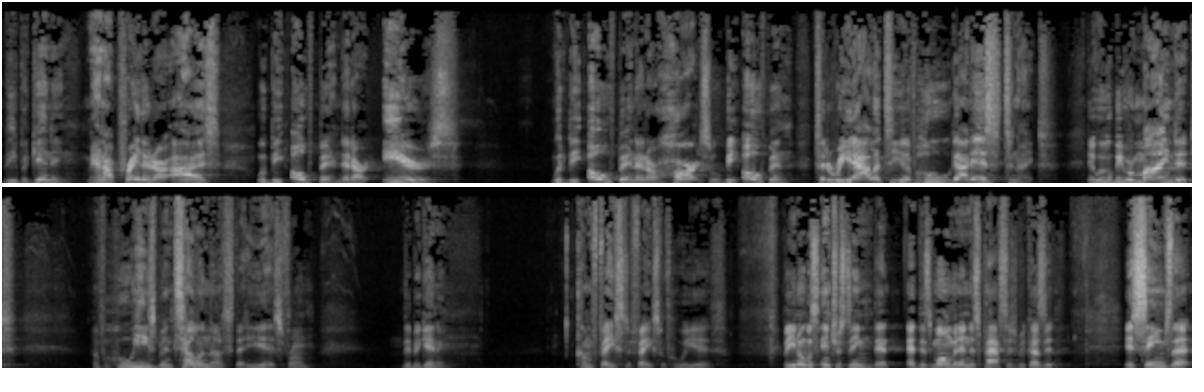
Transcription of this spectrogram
the beginning. Man, I pray that our eyes would be open, that our ears would be open, that our hearts would be open to the reality of who God is tonight. That we will be reminded of who He's been telling us that He is from the beginning. Come face to face with who He is. But you know what's interesting that at this moment in this passage, because it, it seems that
